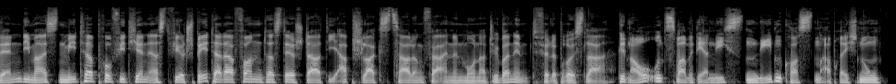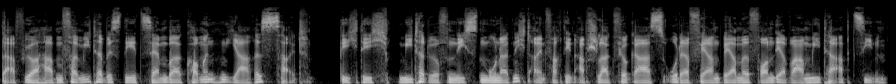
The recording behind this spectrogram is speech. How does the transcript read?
Denn die meisten Mieter profitieren erst viel später davon, dass der Staat die Abschlagszahlung für einen Monat übernimmt. Philipp Rösler. Genau, und zwar mit der nächsten Nebenkostenabrechnung. Dafür haben Vermieter bis Dezember kommenden Jahres Zeit. Wichtig, Mieter dürfen nächsten Monat nicht einfach den Abschlag für Gas oder Fernwärme von der Warmmiete abziehen.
